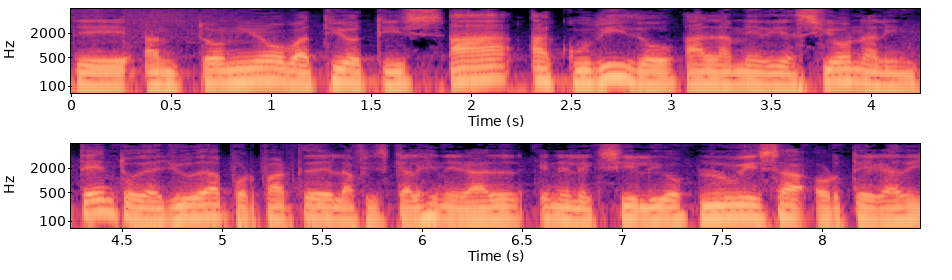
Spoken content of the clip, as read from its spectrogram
de Antonio Batiotis, ha acudido a la mediación, al intento de ayuda por parte de la fiscal general en el exilio, Luisa Ortega Díaz.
